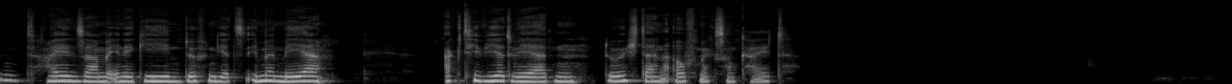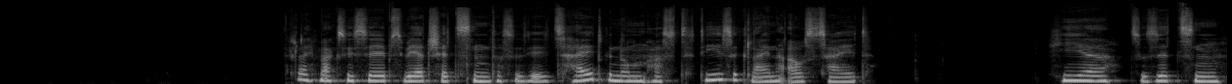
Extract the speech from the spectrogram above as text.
Und heilsame Energien dürfen jetzt immer mehr aktiviert werden durch deine Aufmerksamkeit. Vielleicht magst du dich selbst wertschätzen, dass du dir die Zeit genommen hast, diese kleine Auszeit hier zu sitzen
